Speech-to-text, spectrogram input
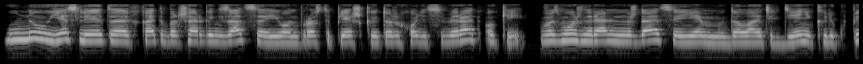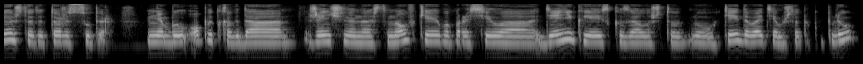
Ну, если это какая-то большая организация, и он просто пешкой тоже ходит, собирает, окей. Возможно, реально нуждается, и я ему дала этих денег или купила что-то, тоже супер. У меня был опыт, когда женщина на остановке попросила денег, и я ей сказала, что, ну, окей, давайте я вам что-то куплю.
